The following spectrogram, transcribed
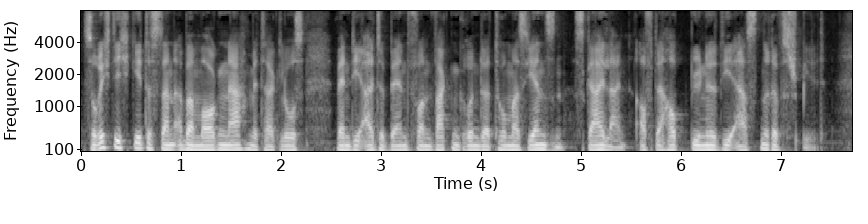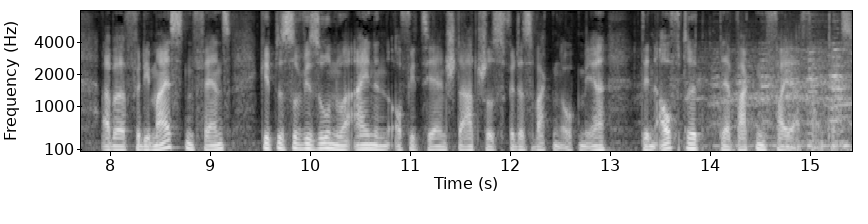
So richtig geht es dann aber morgen Nachmittag los, wenn die alte Band von Wackengründer Thomas Jensen, Skyline, auf der Hauptbühne die ersten Riffs spielt. Aber für die meisten Fans gibt es sowieso nur einen offiziellen Startschuss für das Wacken Open Air, den Auftritt der Wacken Firefighters.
